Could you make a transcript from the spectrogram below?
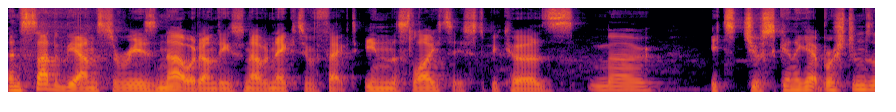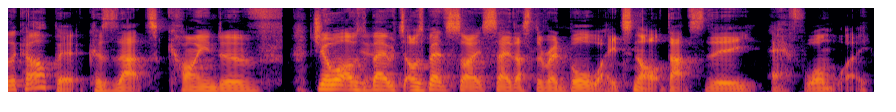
and sadly, the answer is no. I don't think it's going to have a negative effect in the slightest because No. it's just going to get brushed under the carpet because that's kind of. Do you know what I was Yeah. about? I was about to say, say that's the Red Bull way. It's not. That's the F1 way.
